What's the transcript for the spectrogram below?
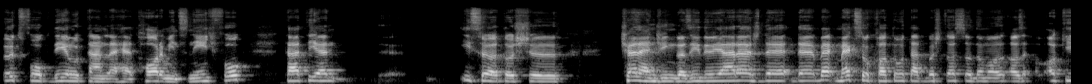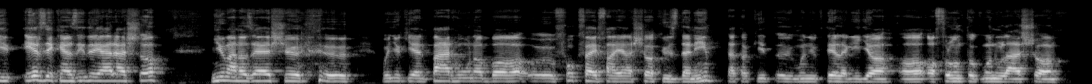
5 fok, délután lehet 34 fok, tehát ilyen iszonyatos challenging az időjárás, de, de megszokható, tehát most azt mondom, az, az, aki érzékeny az időjárásra, nyilván az első mondjuk ilyen pár hónapban fogfejfájással küzdeni, tehát aki mondjuk tényleg így a, a, a frontok vonulása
